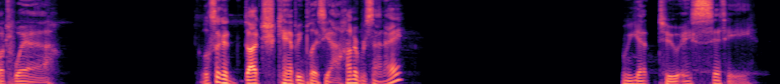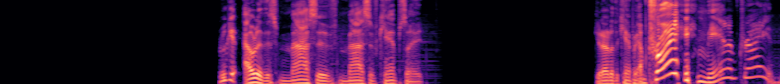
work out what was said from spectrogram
But where? Looks like a Dutch camping place. Yeah, hundred percent. Eh? We get to a city. How do we get out of this massive, massive campsite? Get out of the camping. I'm trying, man. I'm trying.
